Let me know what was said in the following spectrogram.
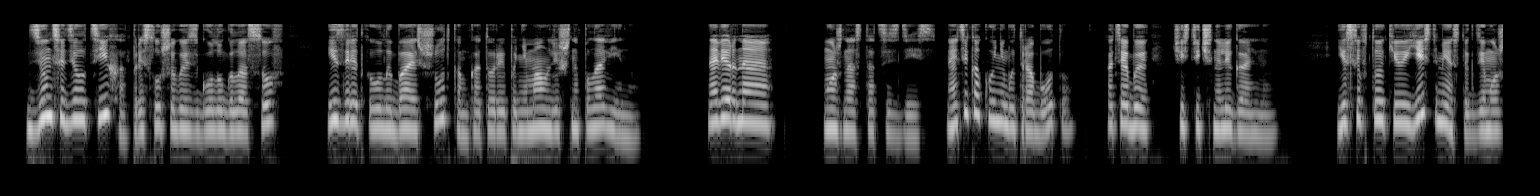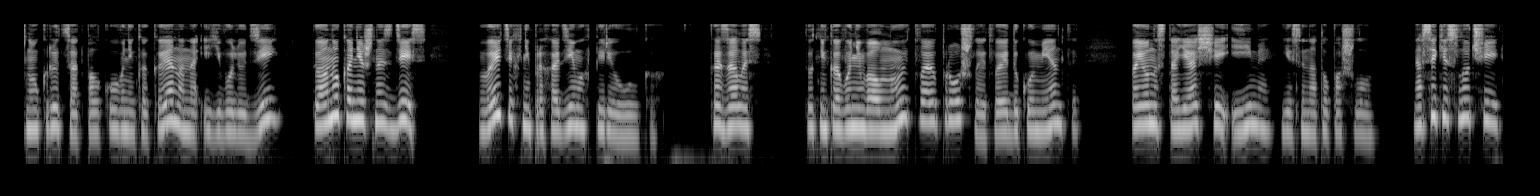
Дзюн сидел тихо, прислушиваясь к гулу голосов, изредка улыбаясь шуткам, которые понимал лишь наполовину. Наверное, можно остаться здесь, найти какую-нибудь работу, хотя бы частично легальную. Если в Токио есть место, где можно укрыться от полковника Кэннона и его людей, то оно, конечно, здесь, в этих непроходимых переулках. Казалось, тут никого не волнует твое прошлое, твои документы, твое настоящее имя, если на то пошло. На всякий случай,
